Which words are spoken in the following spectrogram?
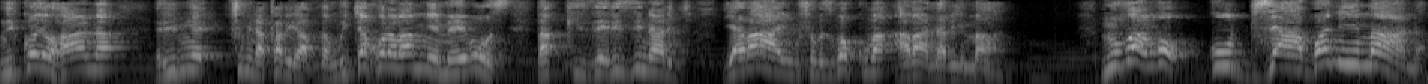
Niko yohana rimwe cumi na kabiri bavuga ngo icyakora bamwemeye bose bakizera izina rye. Yabahaye ubushobozi bwo kuba abana b'imana. Ni ngo ubyagwa n'imana.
